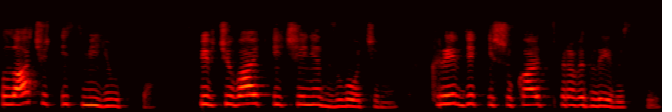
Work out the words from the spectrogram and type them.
плачуть і сміються, співчувають і чинять злочини, кривдять і шукають справедливості.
